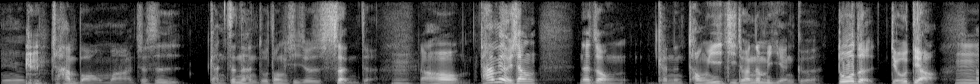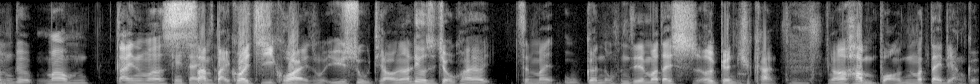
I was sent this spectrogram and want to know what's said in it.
嗯，汉堡王嘛，就是。但真的很多东西就是剩的，嗯，然后他没有像那种可能统一集团那么严格，多的丢掉，嗯，他们就妈我们带他妈三百块鸡块，什么鱼薯条，然后六十九块要再买五根，我们直接妈带十二根去看，嗯，然后汉堡他妈带两个，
